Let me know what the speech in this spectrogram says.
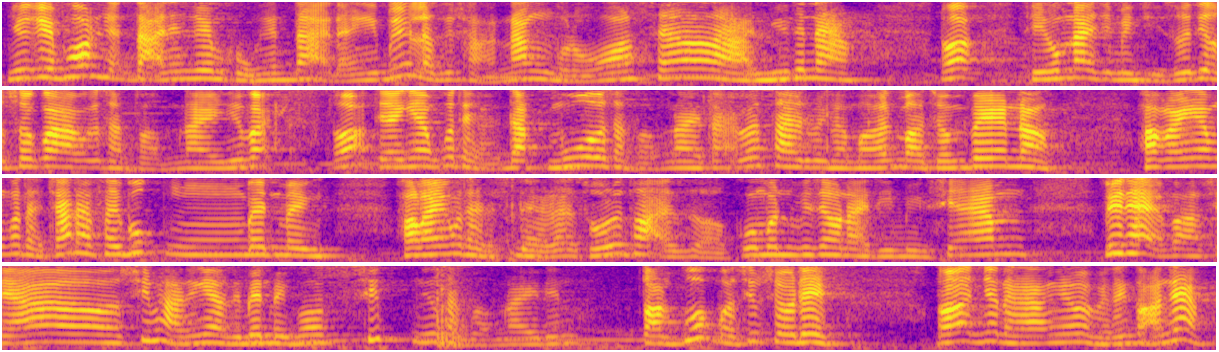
Những game hot hiện tại những game khủng hiện tại để anh em biết là cái khả năng của nó sẽ là như thế nào đó, thì hôm nay thì mình chỉ giới thiệu sơ qua về cái sản phẩm này như vậy. Đó, thì anh em có thể đặt mua sản phẩm này tại website của mình là msm.vn nào. Hoặc là anh em có thể chat ở Facebook ừ, bên mình. Hoặc là anh em có thể để lại số điện thoại ở comment video này thì mình sẽ ừ, liên hệ và sẽ ừ, ship hàng cho anh em. Thì bên mình có ship những sản phẩm này đến toàn quốc và ship COD đó nhận hàng anh em phải thanh toán nhá.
